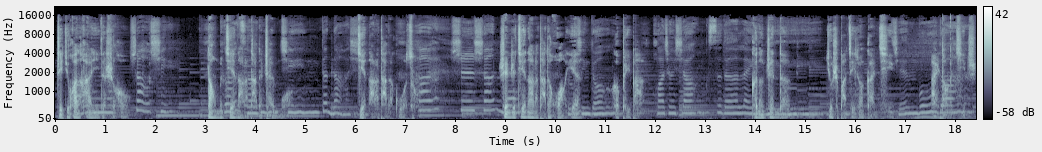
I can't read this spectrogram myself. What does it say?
这句话的含义的时候，当我们接纳了他的沉默，接纳了他的过错。甚至接纳了他的谎言和背叛，可能真的就是把这段感情爱到了极致。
